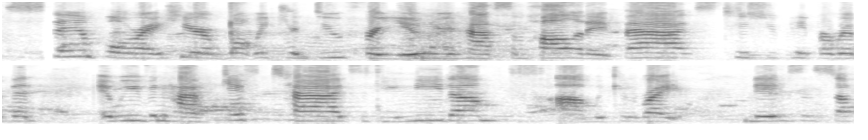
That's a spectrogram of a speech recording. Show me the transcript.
sample right here of what we can do for you. We have some holiday bags, tissue paper ribbon, and we even have gift tags if you need them. Um, we can write names and stuff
